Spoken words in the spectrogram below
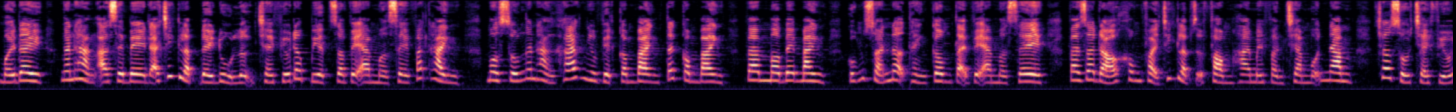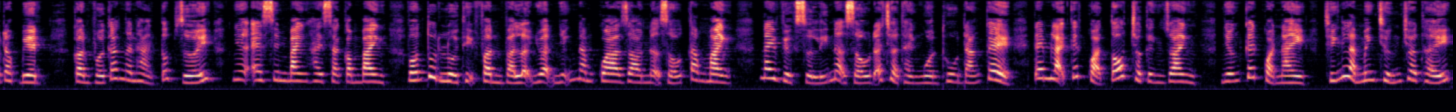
Mới đây, ngân hàng ACB đã trích lập đầy đủ lượng trái phiếu đặc biệt do VAMC phát hành. Một số ngân hàng khác như Vietcombank, Techcombank và MB Bank cũng xóa nợ thành công tại VAMC và do đó không phải trích lập dự phòng 20% mỗi năm cho số trái phiếu đặc biệt. Còn với các ngân hàng top dưới như Eximbank hay Sacombank, vốn tụt lùi thị phần và lợi nhuận những năm qua do nợ xấu tăng mạnh, nay việc xử lý nợ xấu đã trở thành nguồn thu đáng kể, đem lại kết quả tốt cho kinh doanh. Những kết quả này chính là minh chứng cho thấy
